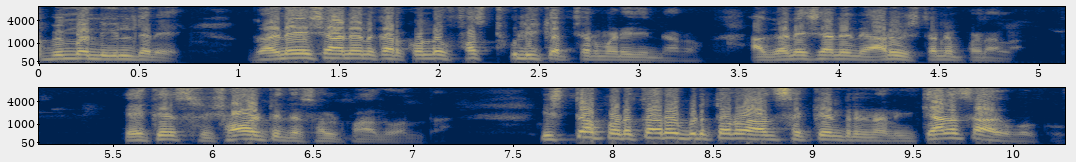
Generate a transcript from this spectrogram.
ಅಭಿಮನ್ಯು ಇಲ್ದೇನೆ. ಗಣೇಶಾನೇನ ಕರ್ಕೊಂಡು ಫಸ್ಟ್ ಹುಲಿ ಕ್ಯಾಪ್ಚರ್ ಮಾಡಿದ್ದೀನಿ ನಾನು. ಆ ಗಣೇಶಾನೇನ ಯಾರು ಇಷ್ಟನೇ ಪಡಲ್ಲ. ಏಕೆ ಶಾರ್ಟ್ ಇದೆ ಸ್ವಲ್ಪ ಅದು ಅಂತ. ಇಷ್ಟ ಪಡ್ತಾರೋ ಬಿಡ್ತಾರೋ ಅದು ಸೆಕೆಂಡ್ರಿ ನನಗೆ. ಕೆಲಸ ಆಗ್ಬೇಕು.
